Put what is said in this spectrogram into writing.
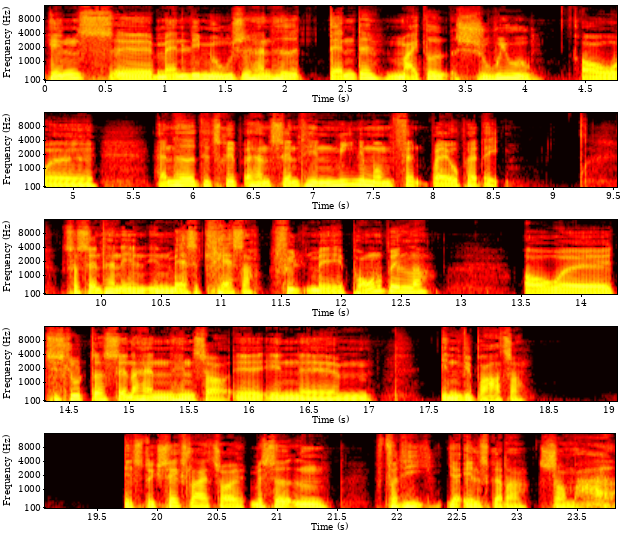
hendes øh, mandlige muse, han hed Dante Michael Zwiwu, og øh, han havde det trip, at han sendte hende minimum fem breve per dag. Så sendte han en, en masse kasser fyldt med pornobilleder, og øh, til slut der sender han hende så øh, en, øh, en vibrator. Et stykke sexlegetøj med sedlen, fordi jeg elsker dig så meget.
